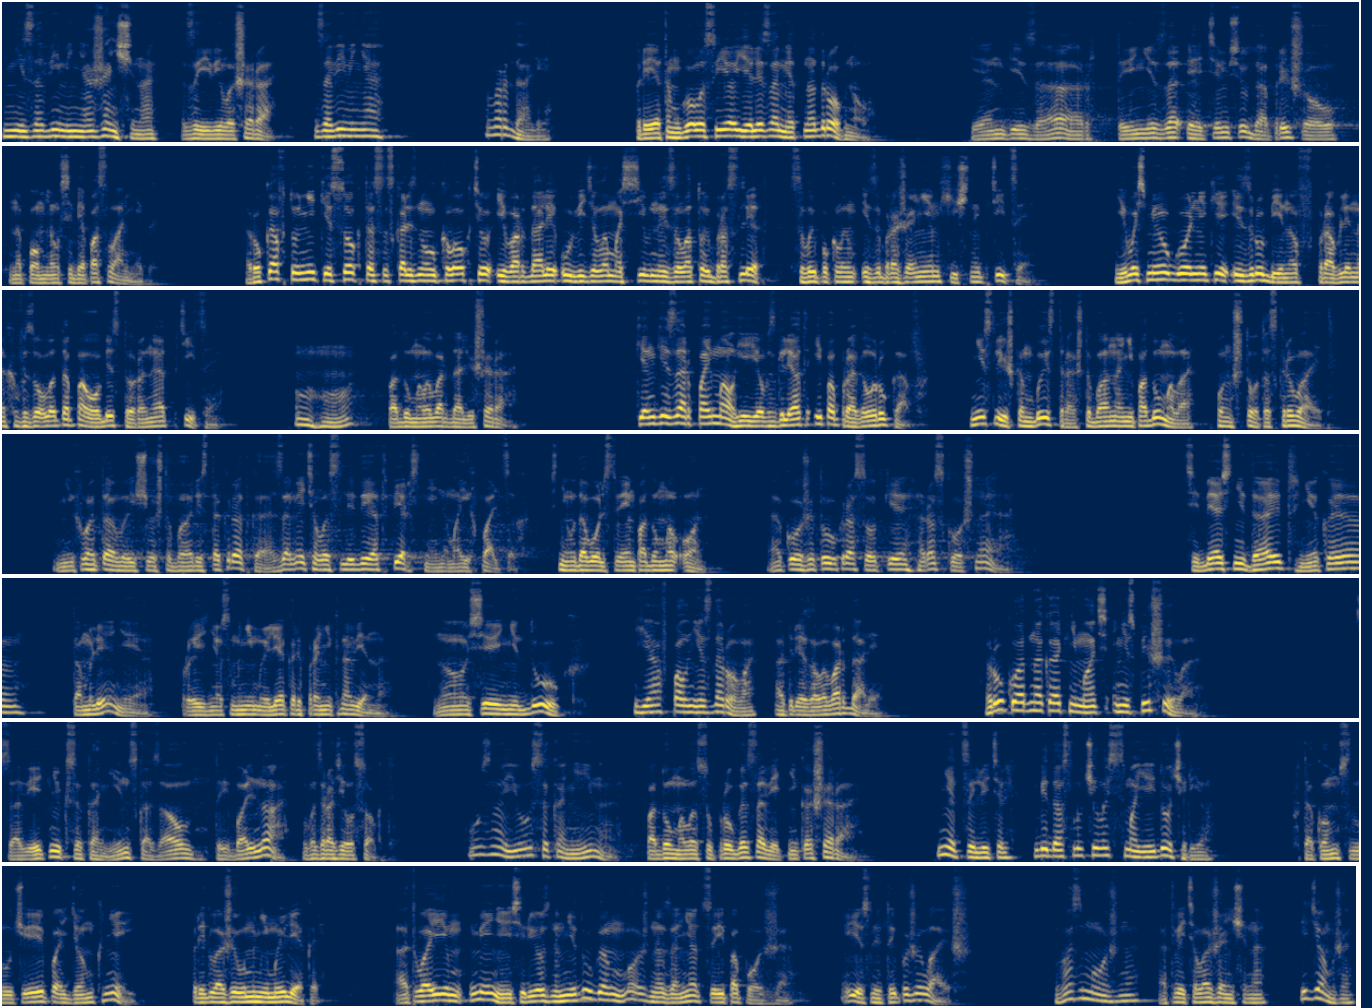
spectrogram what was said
«Не зови меня женщина», — заявила Шера. «Зови меня... Вардали». При этом голос ее еле заметно дрогнул. «Кенгизар, ты не за этим сюда пришел», — напомнил себе посланник. Рука в тунике Сокта соскользнул к локтю, и Вардали увидела массивный золотой браслет с выпуклым изображением хищной птицы. И восьмиугольники из рубинов, вправленных в золото по обе стороны от птицы. «Угу», — подумала Вардали Шера. Кенгизар поймал ее взгляд и поправил рукав. Не слишком быстро, чтобы она не подумала, он что-то скрывает. Не хватало еще, чтобы аристократка заметила следы от перстней на моих пальцах. С неудовольствием подумал он. А кожа-то у красотки роскошная. «Тебя снедает некое томление», — произнес мнимый лекарь проникновенно. «Но сей недуг...» «Я вполне здорова», — отрезала Вардали. Руку, однако, отнимать не спешила. «Советник Саканин сказал, ты больна», — возразил Сокт. «Узнаю Саканина», — подумала супруга советника Шера. «Нет, целитель, беда случилась с моей дочерью». «В таком случае пойдем к ней», — предложил мнимый лекарь. «А твоим менее серьезным недугом можно заняться и попозже, если ты пожелаешь». «Возможно», — ответила женщина. «Идем же».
